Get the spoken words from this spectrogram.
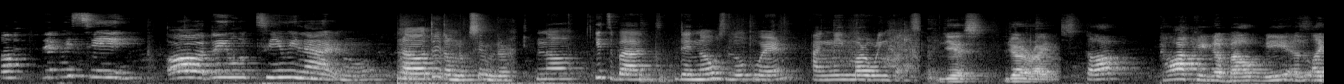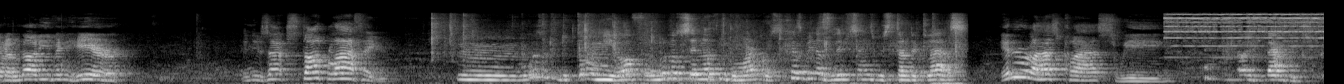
Oh, let me see. Oh, they look similar. No, no, they don't look similar. No, it's bad. The nose look weird and need more wrinkles. Yes, you are right. Stop talking about me as like I'm not even here. And you Zach, stop laughing. Hmm, why don't you tell me off? I will not say nothing to Marcos. He has been asleep since we started class. In our last class, we. Oh, it's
